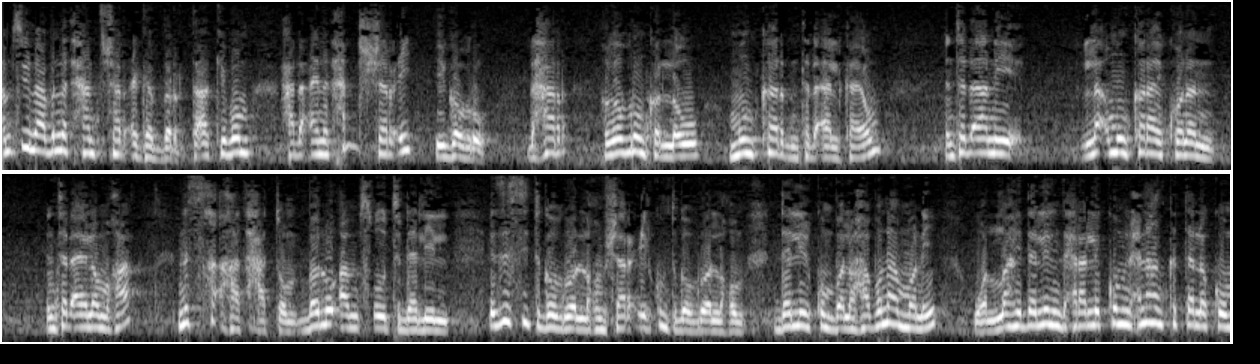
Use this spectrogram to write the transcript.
ኣምፅኡ ንኣብነት ሓንቲ ሸርዒ ገብር ተኣኪቦም ሓደ ዓይነት ሓድሽ ሸርዒ ይገብሩ ድሓር ክገብሩ ከለዉ ሙንከር እንተ ኢልካዮም እንተ ላ ሙንከር ኣይኮነን እንተ ኢሎም ኻ ንስኻ ኢኻ ትሓቶም በሉ ኣምፅኡ ቲ ደሊል እዚ ሲ ትገብርዎ ኣለኹም ሸርዒ ኢልኩም ትገብርዎ ኣለኹም ደሊልኩም በሎ ሃቡና እሞኒ ወላሂ ደሊል እንድሕር ኣለኩም ንሕና ክንክተለኩም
